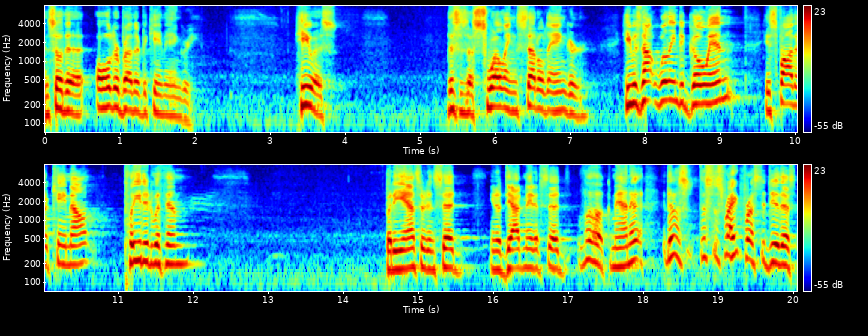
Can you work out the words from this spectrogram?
And so the older brother became angry. He was, this is a swelling, settled anger. He was not willing to go in. His father came out, pleaded with him. But he answered and said, You know, dad may have said, Look, man, it, this, this is right for us to do this.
